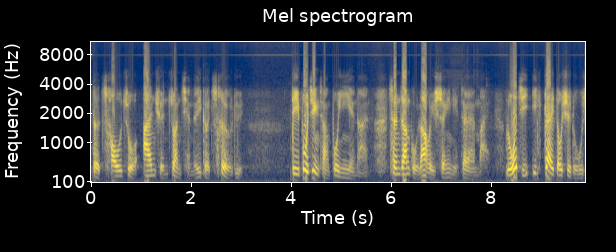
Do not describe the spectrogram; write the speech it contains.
的操作、安全赚钱的一个策略。底部进场不赢也难，成长股拉回深一点再来买，逻辑一概都是如此。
